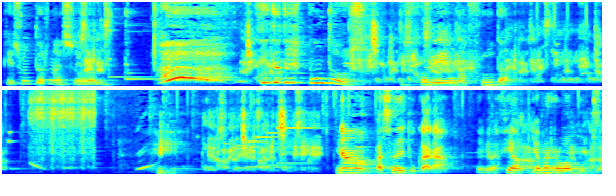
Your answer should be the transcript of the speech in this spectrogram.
que es un tornasol. ¡Ah! 103 puntos. Hijo de una fruta. No, paso de tu cara. Desgraciado, ya me has robado mucho.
